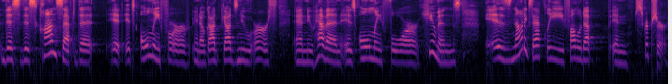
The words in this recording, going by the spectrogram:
this this concept that it it's only for you know God God's new earth and new heaven is only for humans is not exactly followed up in scripture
